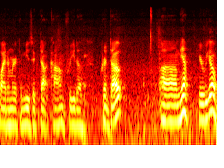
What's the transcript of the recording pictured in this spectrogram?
quietamericanmusic.com, for you to print out. Um, yeah, here we go.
